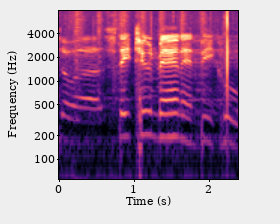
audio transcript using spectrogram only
So uh, stay tuned, man, and be cool.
